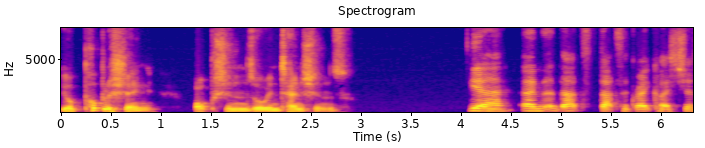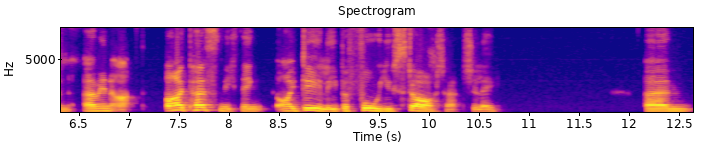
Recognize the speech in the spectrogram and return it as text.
your publishing options or intentions? Yeah, and um, that's that's a great question. I mean, I, I personally think ideally before you start, actually. Um,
